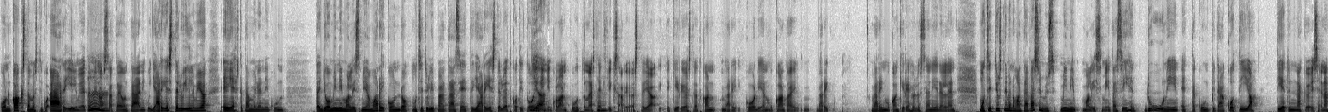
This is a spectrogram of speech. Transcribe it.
kun on kaksi tämmöistä niin ääri-ilmiötä mm. menossa, tai on tämä niin järjestelyilmiö, ei ehkä tämmöinen niin kuin, tai joo, minimalismi ja marikondo, mutta sitten ylipäätään se, että järjestely, että koti toimii, yeah. niin kuin ollaan puhuttu näistä mm. Netflix-sarjoista ja, ja kirjoista, jotka on värikoodien mukaan tai väri, värin mukaan kirjahyllyssä ja niin edelleen. Mutta sitten just nimenomaan tämä väsymys minimalismiin tai siihen duuniin, että kun pitää kotia tietyn näköisenä,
